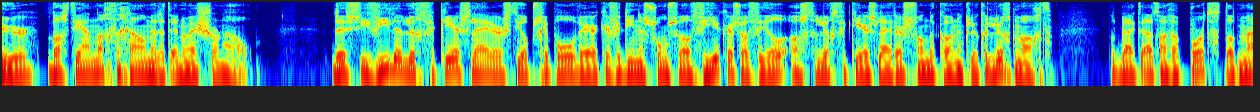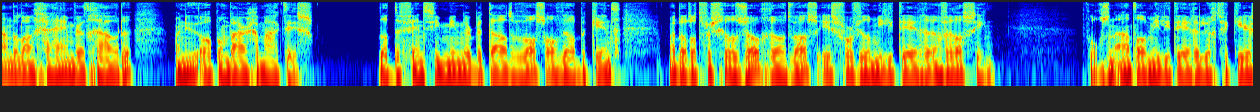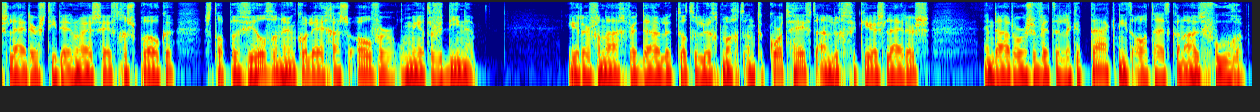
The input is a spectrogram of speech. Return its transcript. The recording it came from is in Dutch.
uur, Bastiaan Nachtegaal met het NOS-journaal. De civiele luchtverkeersleiders die op Schiphol werken... verdienen soms wel vier keer zoveel als de luchtverkeersleiders... van de Koninklijke Luchtmacht. Dat blijkt uit een rapport dat maandenlang geheim werd gehouden... maar nu openbaar gemaakt is. Dat Defensie minder betaalde was al wel bekend... maar dat het verschil zo groot was, is voor veel militairen een verrassing. Volgens een aantal militaire luchtverkeersleiders die de NOS heeft gesproken... stappen veel van hun collega's over om meer te verdienen. Eerder vandaag werd duidelijk dat de luchtmacht een tekort heeft aan luchtverkeersleiders... en daardoor zijn wettelijke taak niet altijd kan uitvoeren.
